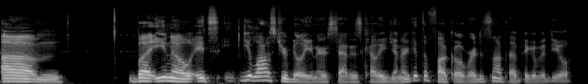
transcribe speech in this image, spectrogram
Um, but you know, it's you lost your billionaire status, Kylie Jenner. Get the fuck over it. It's not that big of a deal.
